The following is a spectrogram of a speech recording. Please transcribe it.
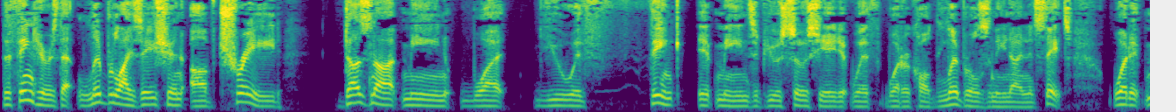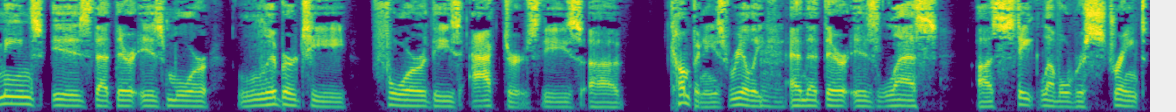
The thing here is that liberalization of trade does not mean what you would think it means if you associate it with what are called liberals in the United States. What it means is that there is more liberty for these actors, these uh, companies, really, and that there is less uh, state level restraint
